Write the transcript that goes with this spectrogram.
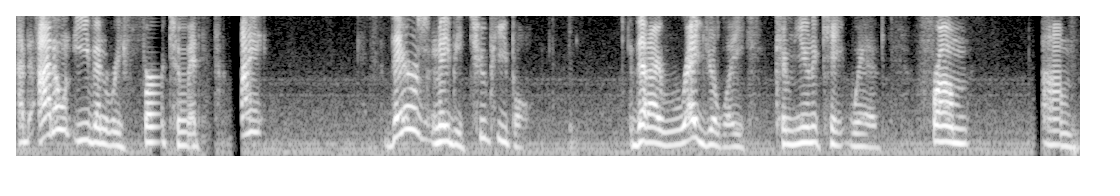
I, I don't even refer to it. I there's maybe two people that I regularly communicate with from um,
